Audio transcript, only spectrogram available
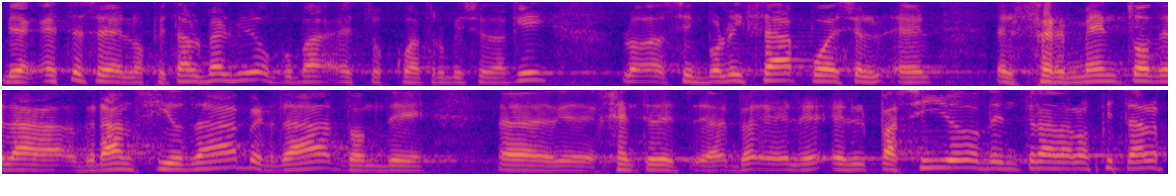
Bien, este es el Hospital Bellevue, ocupa estos cuatro pisos de aquí, lo, simboliza pues el, fermento de la gran ciudad, ¿verdad? Donde eh, gente, de, el, pasillo de entrada al hospital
